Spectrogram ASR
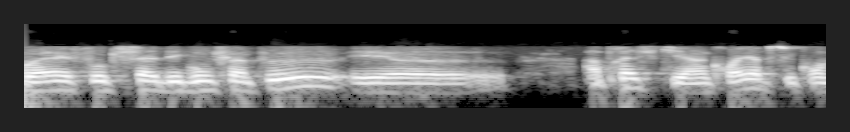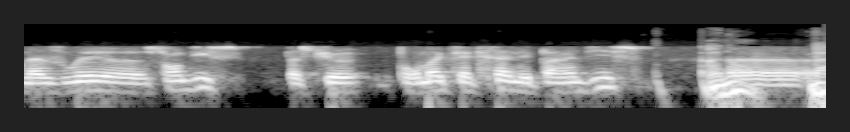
Ouais, il faut que ça dégonfle un peu. Et euh, après, ce qui est incroyable, c'est qu'on a joué euh, sans 10. Parce que pour moi, Cacré n'est pas un 10. Ah non. Euh, Bah,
